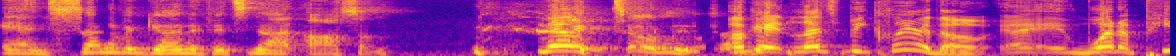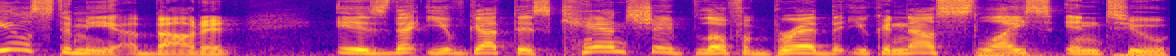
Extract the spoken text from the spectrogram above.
And son of a gun, if it's not awesome. Now, I totally okay, it. let's be clear though. Uh, What appeals to me about it is that you've got this can-shaped loaf of bread that you can now slice into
